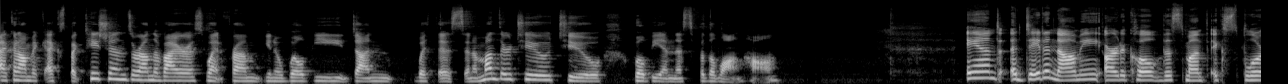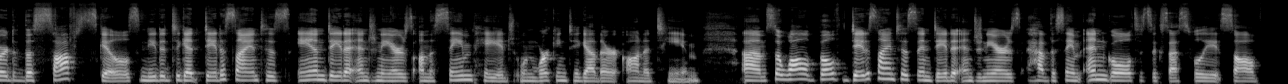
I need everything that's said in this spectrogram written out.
economic expectations around the virus went from, you know, we'll be done with this in a month or two to we'll be in this for the long haul. And a Datanami article this month explored the soft skills needed to get data scientists and data engineers on the same page when working together on a team. Um, so, while both data scientists and data engineers have the same end goal to successfully solve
